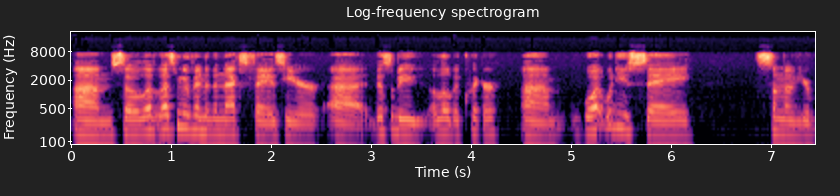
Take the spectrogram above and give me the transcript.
Um, so let, us move into the next phase here. Uh, this will be a little bit quicker. Um, what would you say some of your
